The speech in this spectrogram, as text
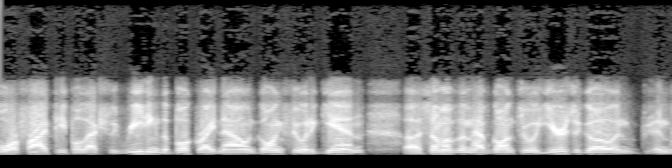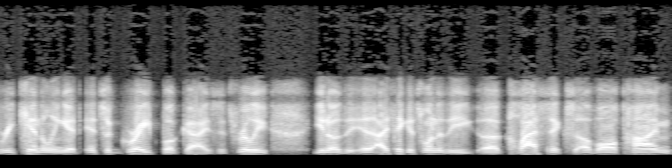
four or five people actually reading the book right now and going through it again. Uh, some of them have gone through it years ago and, and rekindling it. It's a great book, guys. It's really, you know, the, I think it's one of the uh, classics of all time,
